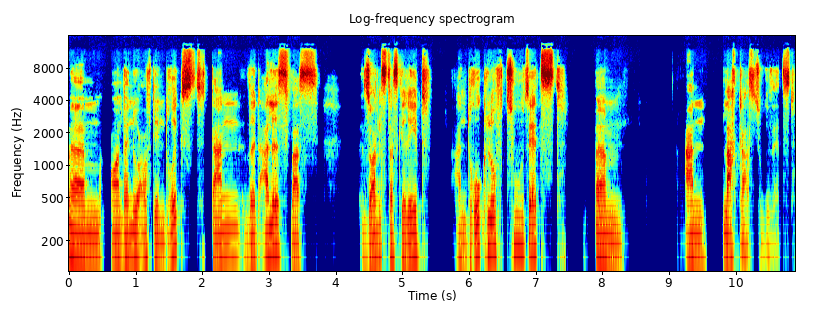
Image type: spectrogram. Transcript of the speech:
Ähm, und wenn du auf den drückst, dann wird alles, was sonst das Gerät an Druckluft zusetzt, ähm, an Lachgas zugesetzt.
